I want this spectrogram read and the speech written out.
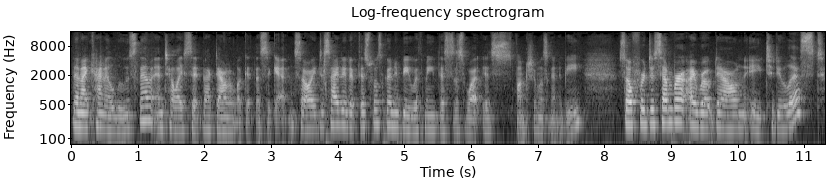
then I kind of lose them until I sit back down and look at this again. So I decided if this was going to be with me, this is what its function was going to be. So for December, I wrote down a to-do list.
